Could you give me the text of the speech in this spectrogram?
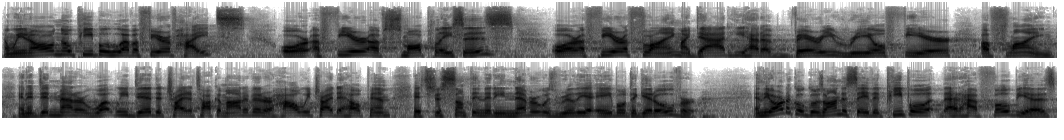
And we all know people who have a fear of heights, or a fear of small places, or a fear of flying. My dad, he had a very real fear of flying. And it didn't matter what we did to try to talk him out of it or how we tried to help him, it's just something that he never was really able to get over. And the article goes on to say that people that have phobias,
